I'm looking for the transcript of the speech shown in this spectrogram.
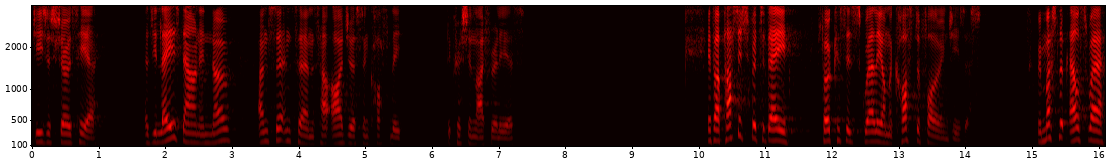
Jesus shows here as he lays down in no uncertain terms how arduous and costly the Christian life really is. If our passage for today focuses squarely on the cost of following Jesus, we must look elsewhere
